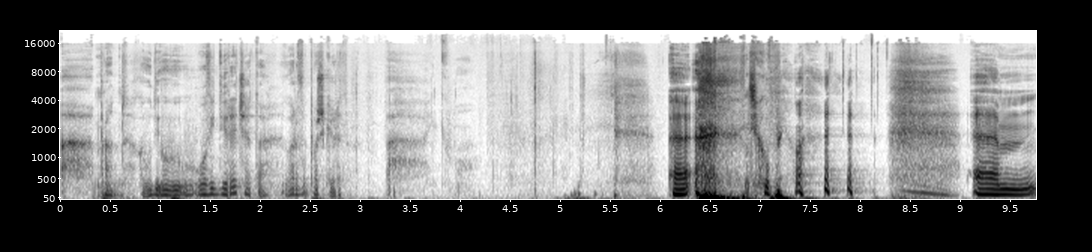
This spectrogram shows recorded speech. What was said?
Ah, pronto, o, o, o ouvido direito já está, agora vou para a esquerda. Ai, que bom. Ah, Desculpem lá. Ahm,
